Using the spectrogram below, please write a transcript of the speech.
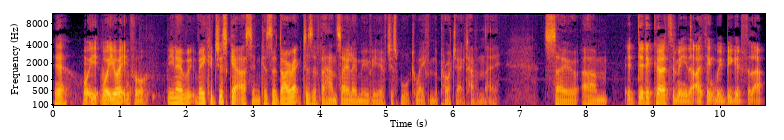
yeah, what you, what are you waiting for? You know we- they could just get us in because the directors of the Han Solo movie have just walked away from the project, haven't they? So um, It did occur to me that I think we'd be good for that.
